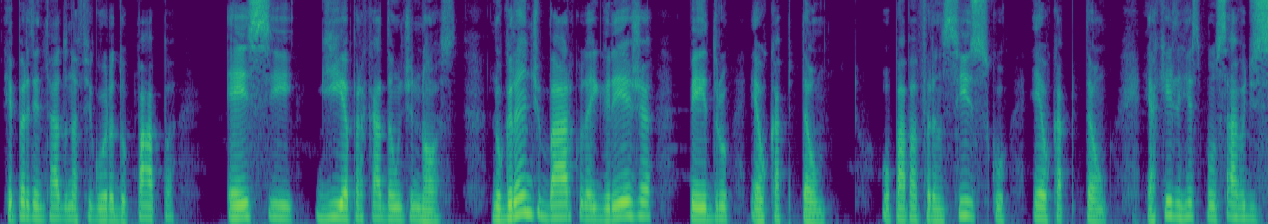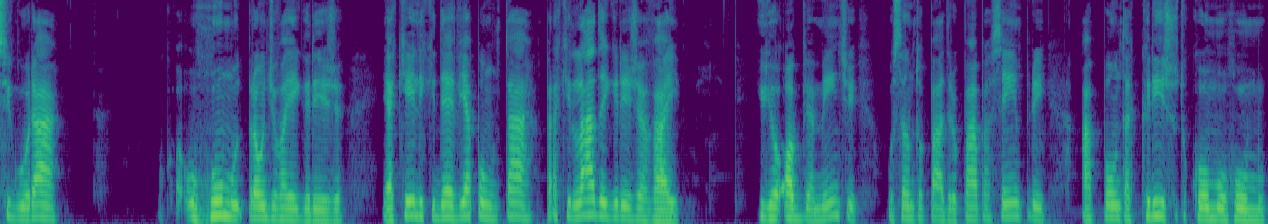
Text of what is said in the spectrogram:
representado na figura do Papa, é esse guia para cada um de nós. No grande barco da igreja, Pedro é o capitão. O Papa Francisco é o capitão. É aquele responsável de segurar o rumo para onde vai a igreja. É aquele que deve apontar para que lado a igreja vai. E, obviamente, o Santo Padre, o Papa, sempre aponta Cristo como rumo,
